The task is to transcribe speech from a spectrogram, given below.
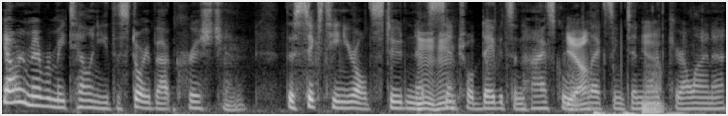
Y'all remember me telling you the story about Christian, the 16 year old student at Central Davidson High School Mm-hmm. Yeah. in Lexington, North Carolina?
